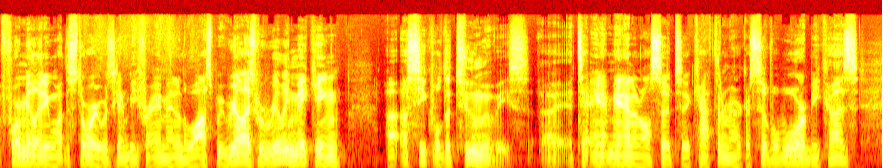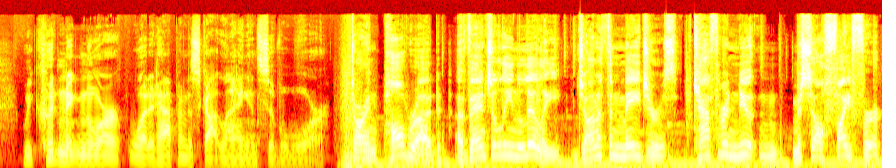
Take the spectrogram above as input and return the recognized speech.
formulating what the story was going to be for Ant-Man and the Wasp, we realized we're really making a, a sequel to two movies, uh, to Ant-Man and also to Captain America Civil War, because we couldn't ignore what had happened to Scott Lang in Civil War. Starring Paul Rudd, Evangeline Lilly, Jonathan Majors, Kathryn Newton, Michelle Pfeiffer,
